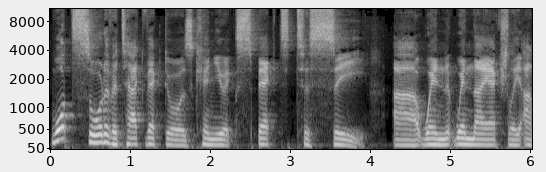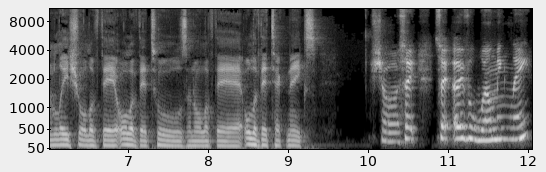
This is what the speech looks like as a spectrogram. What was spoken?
What sort of attack vectors can you expect to see? Uh, when when they actually unleash all of their all of their tools and all of their all of their techniques. Sure. So so overwhelmingly,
